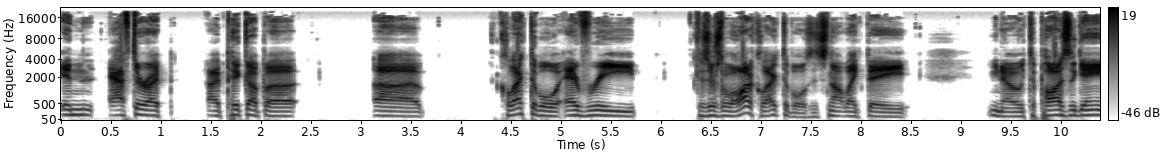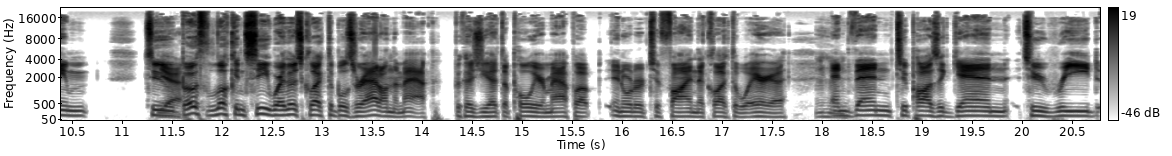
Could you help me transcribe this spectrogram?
in after I I pick up a a collectible every because there's a lot of collectibles. It's not like they, you know, to pause the game to Yeah. both look and see where those collectibles are at on the map because you have to pull your map up in order to find the collectible area, Mhm. and then to pause again to read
